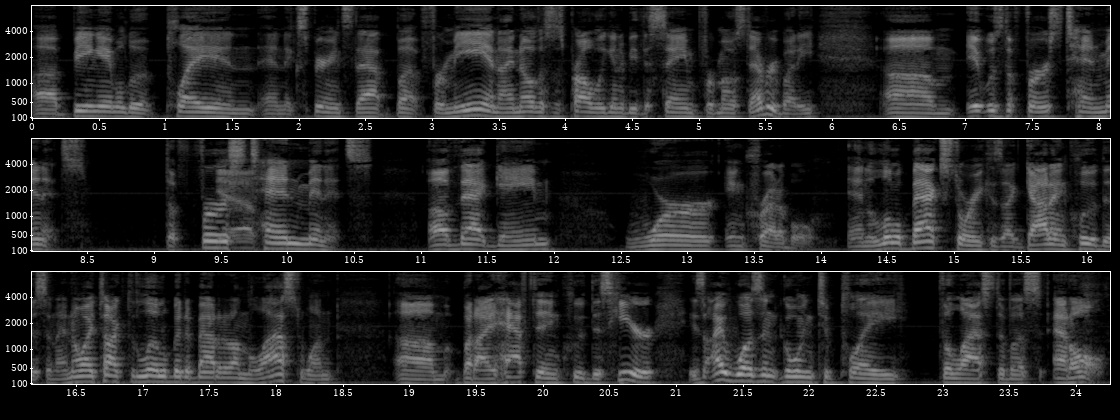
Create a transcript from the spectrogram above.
uh, being able to play and, and experience that. But for me, and I know this is probably going to be the same for most everybody, um, it was the first 10 minutes. The first Yeah. 10 minutes of that game were incredible. And a little backstory because I got to include this, and I know I talked a little bit about it on the last one, um, but I have to include this here. Is I wasn't going to play The Last of Us at all.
